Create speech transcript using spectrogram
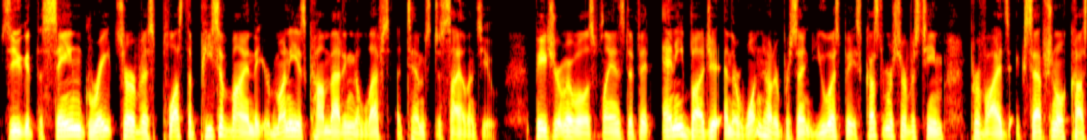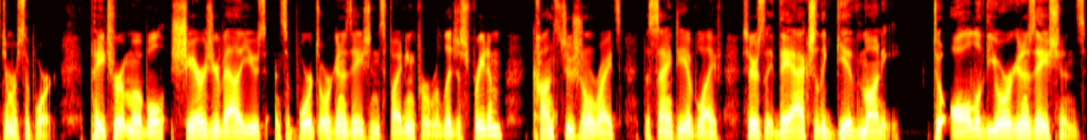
so you get the same great service plus the peace of mind that your money is combating the left's attempts to silence you. Patriot Mobile has plans to fit any budget, and their 100% US based customer service team provides exceptional customer support. Patriot Mobile shares your values and supports organizations fighting for religious freedom, constitutional rights, the sanctity of life. Seriously, they actually give money to all of the organizations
